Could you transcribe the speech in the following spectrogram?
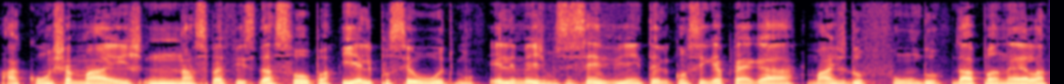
a concha mais na superfície da sopa. E ele, por ser o último, ele mesmo se servia, então ele conseguia pegar mais do fundo fundo da panela,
